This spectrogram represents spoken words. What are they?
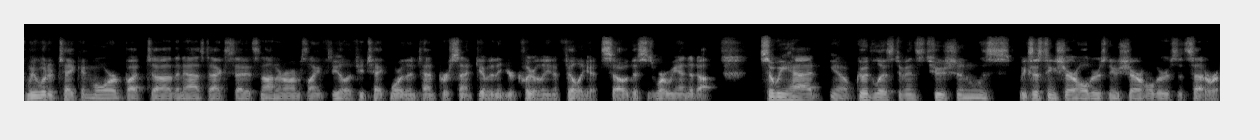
We would have taken more, but uh, the NASDAQ said it's not an arm's length deal if you take more than 10%, given that you're clearly an affiliate. So this is where we ended up. So we had, you know, good list of institutions, existing shareholders, new shareholders, et cetera.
